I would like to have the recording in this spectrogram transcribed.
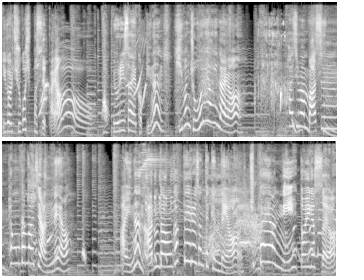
이걸 주고 싶었을까요? 요리사의 커피는 기분 좋은 향이 나요. 하지만 맛은 평범하지 않네요. 아이는 아름다운 칵테일을 선택했네요. 축하해 언니, 또 이겼어요.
